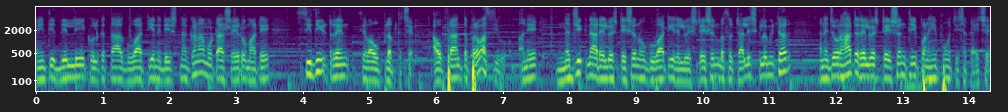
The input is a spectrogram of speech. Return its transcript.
અહીંથી દિલ્હી, કોલકાતા, ગુવાહાટી અને દેશના ઘણા મોટા શહેરો માટે સીધી ટ્રેન સેવા ઉપલબ્ધ છે. આ ઉપરાંત પ્રવાસીઓ અને નજીકના રેલવે સ્ટેશનો ગુવાહાટી રેલવે સ્ટેશન બસો ચાલીસ કિલોમીટર અને જોરહાટ રેલવે સ્ટેશનથી પણ અહીં પહોંચી શકાય છે.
